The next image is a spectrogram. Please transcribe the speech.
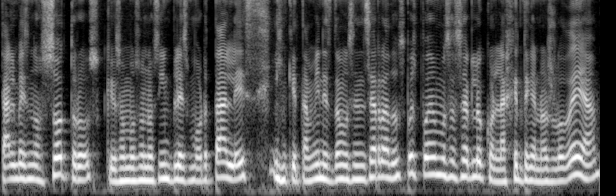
tal vez nosotros, que somos unos simples mortales y que también estamos encerrados, pues podemos hacerlo con la gente que nos rodea.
